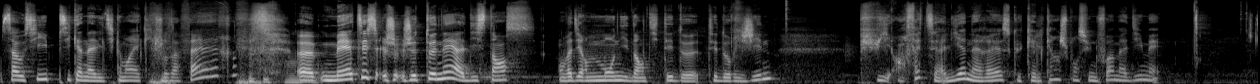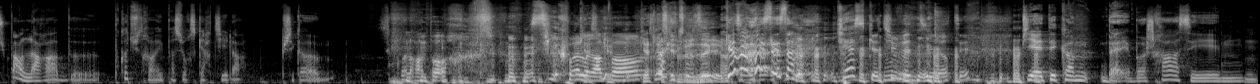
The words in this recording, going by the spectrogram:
ça aussi, psychanalytiquement, il y a quelque chose à faire. euh, mais je, je, tenais à distance, on va dire, mon identité d'origine. Puis, en fait, c'est à l'INRS que quelqu'un, je pense, une fois, m'a dit Mais si tu parles l'arabe, euh, pourquoi tu travailles pas sur ce quartier-là? Puis, c'est comme. C'est quoi le rapport? C'est quoi le rapport? Qu'est-ce que tu veux dire? C'est ça? Qu'est-ce que tu veux dire Puis elle était comme, ben Boshra, c'est mm.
